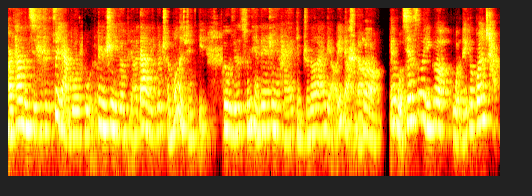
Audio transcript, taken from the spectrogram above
而他们其实是最大多数，甚至是一个比较大的一个沉默的群体，所以我觉得存钱这件事情还挺值得来聊一聊的。哎，我先说一个我的一个观察，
